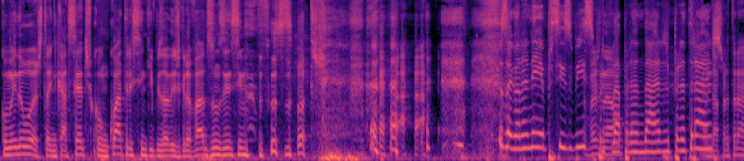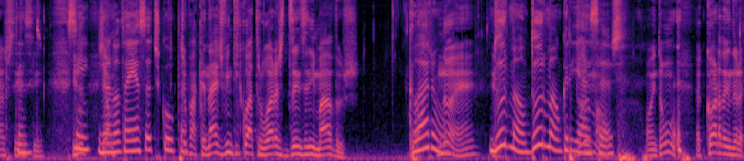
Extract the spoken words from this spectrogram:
como ainda hoje tenho cassetes com 4 e 5 episódios gravados, uns em cima dos outros. Mas agora nem é preciso isso, Pois porque não. dá para andar para trás. Andar para trás, sim, Portanto, sim. Sim, E- já não- não tem essa desculpa. Há canais 24 horas de desenhos animados. Claro. Não é? Durmam, durmam, crianças. Durmam. Ou então acordem, dura-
